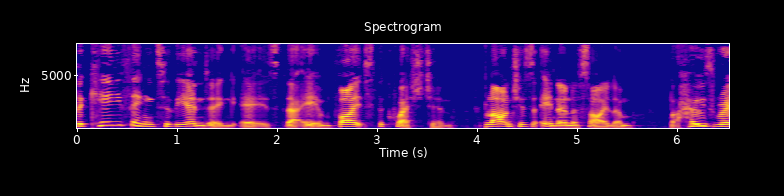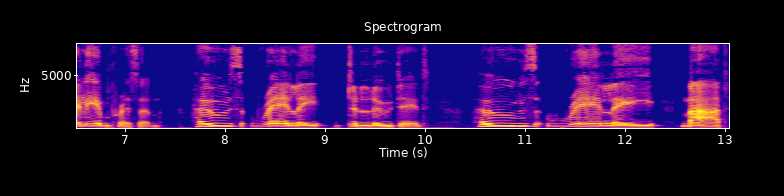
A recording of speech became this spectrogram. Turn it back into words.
The key thing to the ending is that it invites the question: Blanche is in an asylum, but who's really in prison? Who's really deluded? Who's really mad?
